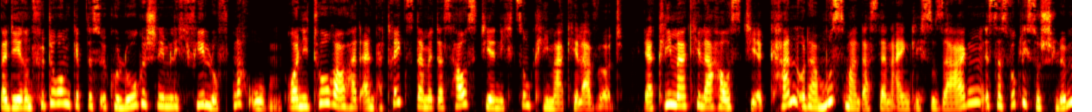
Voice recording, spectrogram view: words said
Bei deren Fütterung gibt es ökologisch nämlich viel Luft nach oben. Ronny Thorau hat ein paar Tricks, damit das Haustier nicht zum Klimakiller wird. Ja, Klimakiller Haustier. Kann oder muss man das denn eigentlich so sagen? Ist das wirklich so schlimm?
